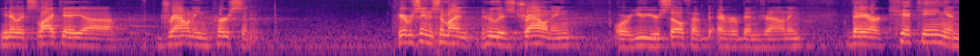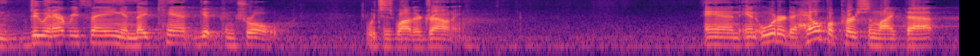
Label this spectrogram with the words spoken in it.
You know, it's like a uh, drowning person. If you ever seen somebody who is drowning? or you yourself have ever been drowning, they are kicking and doing everything and they can't get control. which is why they're drowning. And in order to help a person like that,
